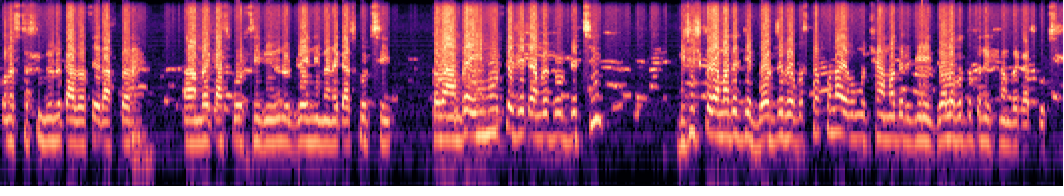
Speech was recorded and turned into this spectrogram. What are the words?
কনস্ট্রাকশন বিভিন্ন কাজ আছে রাস্তার আমরা কাজ করছি বিভিন্ন ড্রেন নির্মাণের কাজ করছি। তবে আমরা এই মুহূর্তে যেটা আমরা জোর দিচ্ছি বিশেষ করে আমাদের যে বর্জ্য ব্যবস্থাপনা এবং হচ্ছে আমাদের যে জলবদ্ধতা নিয়ে আমরা কাজ করছি।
